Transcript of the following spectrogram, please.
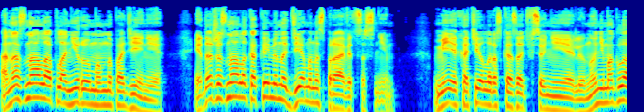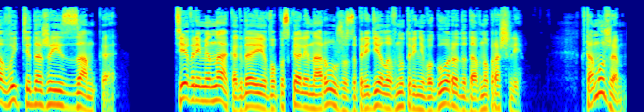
Она знала о планируемом нападении и даже знала, как именно демоны справятся с ним. Мия хотела рассказать все Ниэлю, но не могла выйти даже из замка. Те времена, когда ее выпускали наружу, за пределы внутреннего города, давно прошли. К тому же,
